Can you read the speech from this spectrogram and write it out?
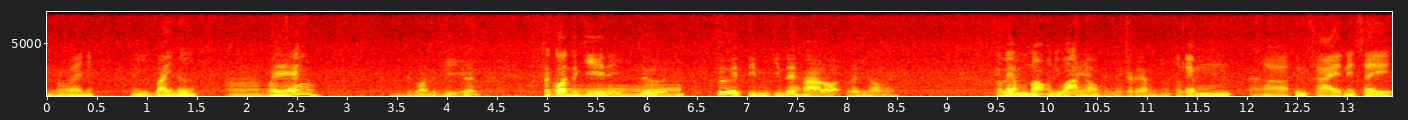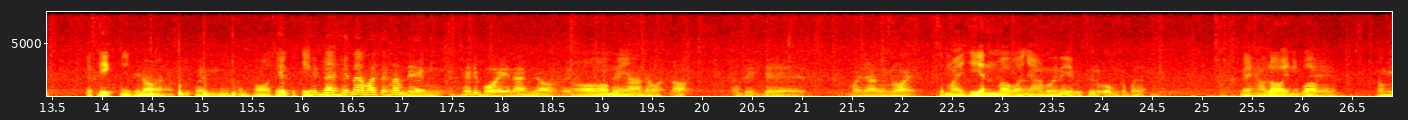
มีใบนี่ให้อีกใบหนึงอ่าแหวงแต่ก่อนตะกี้เอิ้นแต่ก่อนตะกี้นี่ซื้อซื้อไอติมกินได้5หลอดพุ่นได้พี่น้องเอ้ยกระเล่มเนาะอันนี้ว่านเนาะแม่นกระเดมกระเล่มอ่าเพิ่นขายในใส่ กระติกนี่พี่น้องอ่าที่เพิ่นนี่เพิ่นห่อใส่เฮ็ดกระติกเฮ็ดหน้าเฮ็ดหน้ามาจากน้ำแดงให้ได้บ่อยนะพี่น้องเอ้ยอ๋อได้แม่นห้าหลอดเนาะตั้งแต่แกมาย่างน้อยสมัยเฮียนบ่ว่าหยังมื้อนี้ไปซื้อลูกอมกับเบ่แม่หาร้อยนี่บ่แม่ต้องมี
